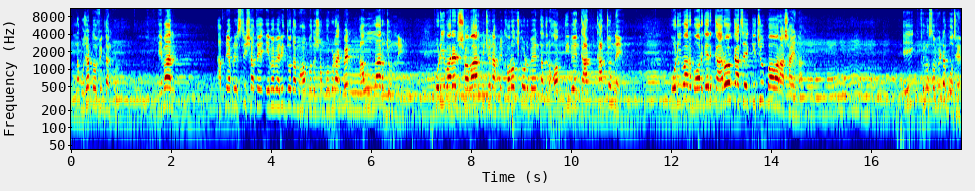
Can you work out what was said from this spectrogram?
আল্লাহ বোঝার তৌফিক দান করুন। এবার আপনি আপনার স্ত্রীর সাথে এভাবে হৃদ্যতা, মহব্বতের সম্পর্ক রাখবেন আল্লাহর জন্যে। পরিবারের সবার পিছনে আপনি খরচ করবেন, তাদের হক দিবেন, কার কার জন্যে? পরিবার বর্গের কারও কাছে কিছু পাওয়ার আশায় না। এই ফিলোসফিটা বোঝেন।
